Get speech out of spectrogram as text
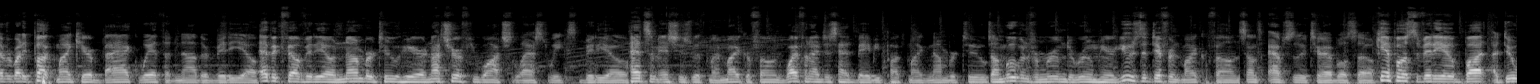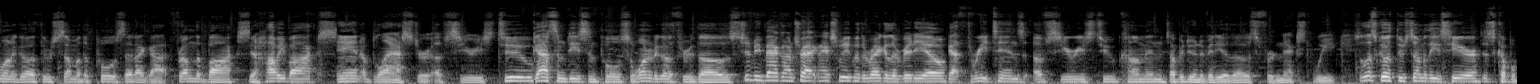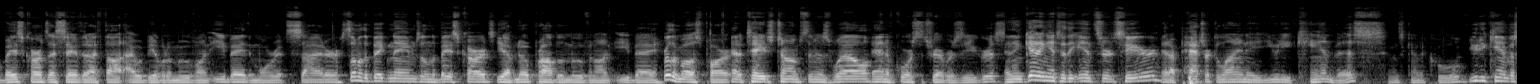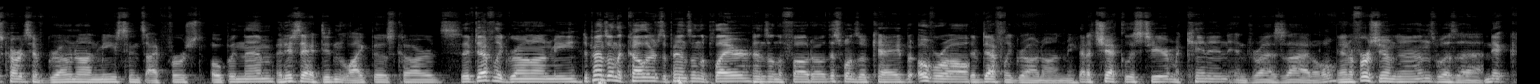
everybody? Puck Mike here, back with another video. Epic fail video number two here. Not sure if you watched last week's video. Had some issues with my microphone. Wife and I just had baby Puck Mike number two. So I'm moving from room to room here. Used a different microphone. Sounds absolutely terrible. So can't post a video, but I do want to go through some of the pulls that I got from the box. The hobby box and a blaster of series two. Got some decent pulls, so wanted to go through those. Should be back on track next week with a regular video. Got three tins of series two coming. So I'll be doing a video of those for next week. So let's go through some of these here. Just a couple base cards I saved that I thought I would be able to move on eBay, the Moritz Seider. Some of the big names on the base cards, you have no problem moving on eBay for the most part. Had a Tage Thompson as well, and of course the Trevor Zegras. And then getting into the inserts here, had a Patrik Laine UD Canvas. That's kind of cool. UD Canvas cards have grown on me since I first opened them. I did say I didn't like those cards. They've definitely grown on me. Depends on the colors, depends on the player, depends on the photo. This one's okay, but overall, they've definitely grown on me. Got a checklist here, MacKinnon and Draisaitl. And our first Young uh, Was uh, Nick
